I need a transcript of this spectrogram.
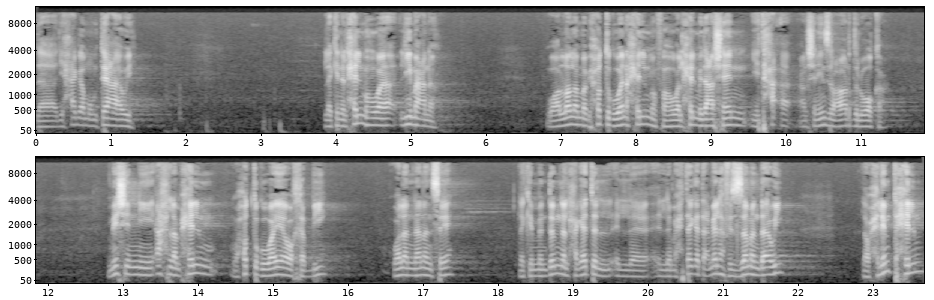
ده دي حاجة ممتعة قوي. لكن الحلم هو ليه معنى؟ والله لما بيحط جوانا حلم فهو الحلم ده عشان يتحقق علشان ينزل على أرض الواقع. مش إني أحلم حلم وأحطه جوايا وأخبيه ولا إن أنا أنساه. لكن من ضمن الحاجات ال- ال- اللي محتاجة تعملها في الزمن ده قوي لو حلمت حلم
